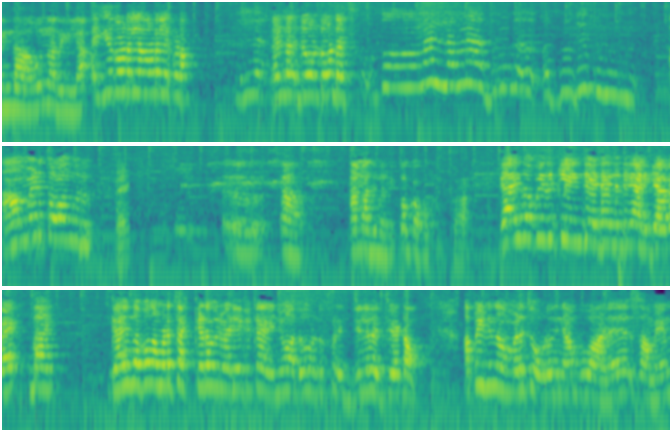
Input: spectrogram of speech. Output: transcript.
എന്താവും എന്നറിയില്ല അയ്യോ തൊടല്ലേ തൊടല്ലേ കൂടാ. അമ്മ എടുത്തോളാം കുരു ആ. ആ മതി മതി. പൊക്കോ പൊക്കോ. ഗൈസ് അപ്പൊ ഇത് ക്ലീൻ ചെയ്യട്ടെ എന്നിട്ട് കാണിക്കാവേ. ബൈ ഗൈസ് അപ്പൊ നമ്മുടെ ചക്കയുടെ പരിപാടിയൊക്കെ കഴിഞ്ഞു. അതുകൊണ്ട് ഫ്രിഡ്ജിൽ വെച്ച് കേട്ടോ. അപ്പൊ ഇനി നമ്മൾ ചോറ് തിന്നാൻ പോവാണ്. സമയം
